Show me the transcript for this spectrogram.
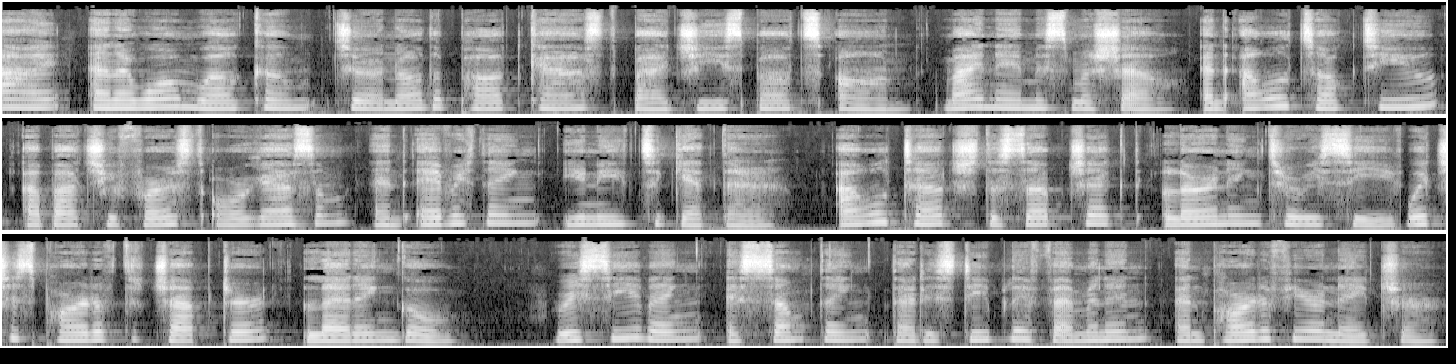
Hi, and a warm welcome to another podcast by G Spots On. My name is Michelle, and I will talk to you about your first orgasm and everything you need to get there. I will touch the subject learning to receive, which is part of the chapter letting go. Receiving is something that is deeply feminine and part of your nature.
